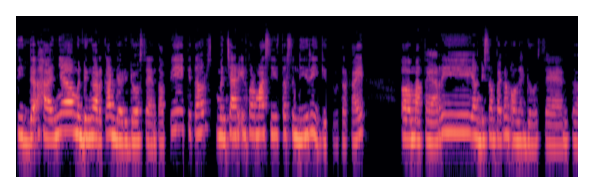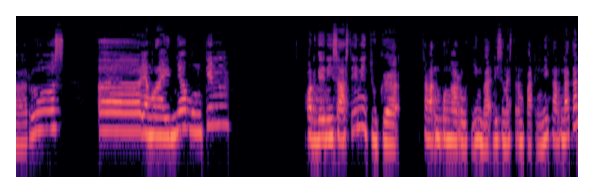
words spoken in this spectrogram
tidak hanya mendengarkan dari dosen, tapi kita harus mencari informasi tersendiri gitu terkait uh, materi yang disampaikan oleh dosen. Terus uh, yang lainnya mungkin organisasi ini juga sangat mempengaruhi Mbak di semester 4 ini karena kan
